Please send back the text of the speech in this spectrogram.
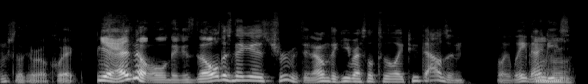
I'm just looking real quick. Yeah, there's no old niggas. The oldest nigga is Truth, and I don't think he wrestled till like 2000, like late 90s. Mhm.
